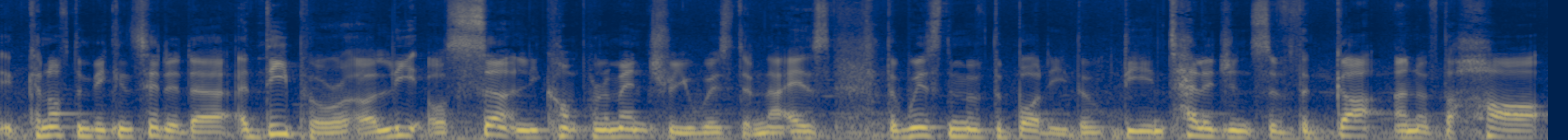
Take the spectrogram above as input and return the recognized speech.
it can often be considered a, a deeper or, or, certainly complementary wisdom. That is the wisdom of the body, the, the, intelligence of the gut and of the heart,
